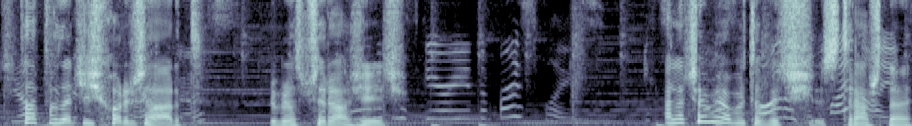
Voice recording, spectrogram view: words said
Joke. To pewno jakiś chory żart, żeby nas przerazić. Ale czemu miałoby to być straszne?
